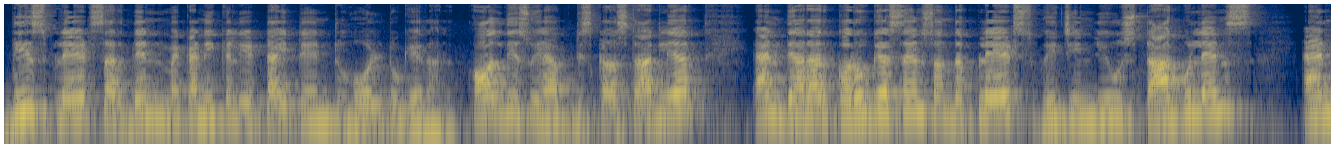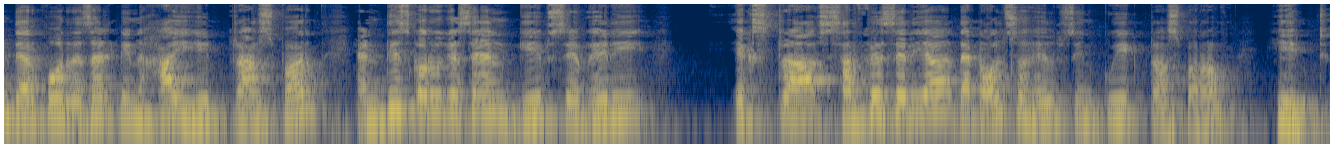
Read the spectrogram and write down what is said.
These plates are then mechanically tightened to hold together. All this we have discussed earlier and there are corrugations on the plates which induce turbulence and therefore result in high heat transfer and this corrugation gives a very extra surface area that also helps in quick transfer of heat.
